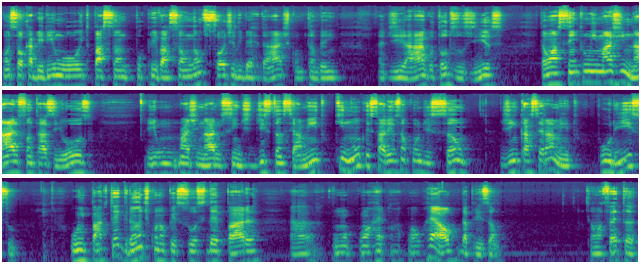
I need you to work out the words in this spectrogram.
onde só caberiam oito, passando por privação não só de liberdade, como também eh, de água todos os dias. Então há sempre um imaginário fantasioso e um imaginário assim, de distanciamento que nunca estaremos na condição de encarceramento. Por isso, o impacto é grande quando a pessoa se depara ah, com, com, a, o real da prisão. Então afeta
